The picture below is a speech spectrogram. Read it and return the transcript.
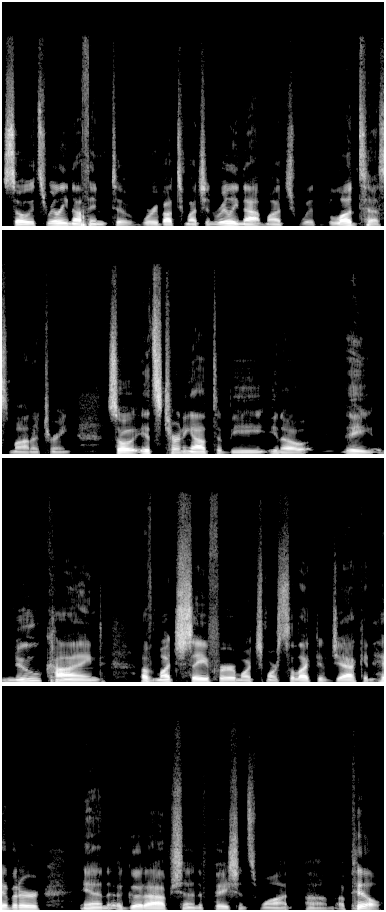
So it's really nothing to worry about too much and really not much with blood test monitoring. So it's turning out to be, you know, a new kind of much safer, much more selective JAK inhibitor, and a good option if patients want um, a pill.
